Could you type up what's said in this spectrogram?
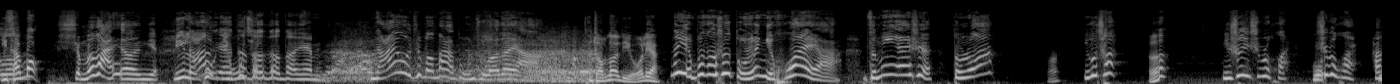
你残暴，什么玩意儿你？你冷酷，你无情，等等等等，哪有这么骂董卓的呀？他找不到理由了。那也不能说董卓你坏呀，怎么应该是董卓啊？你给我出来！啊，你说你是不是坏？是不是坏啊？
